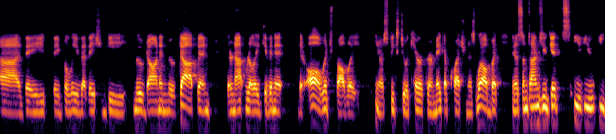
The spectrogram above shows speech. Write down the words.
uh, they they believe that they should be moved on and moved up, and they're not really giving it their all, which probably you know speaks to a character and makeup question as well. But you know sometimes you get you you, you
